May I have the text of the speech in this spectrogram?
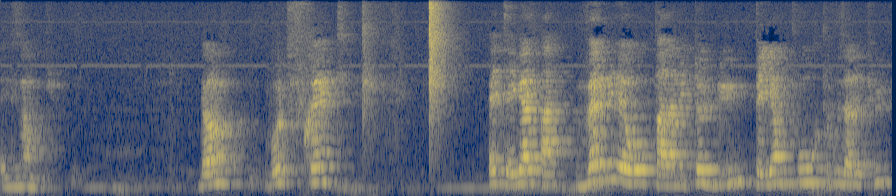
Exemple. Donc, votre fret est égal à 20 000 euros par la méthode du payant pour que vous avez pu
